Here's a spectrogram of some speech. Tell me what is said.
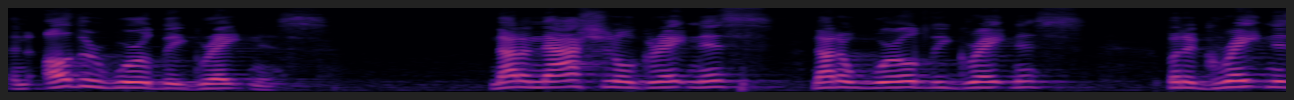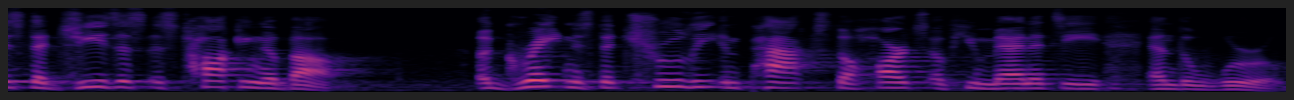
an otherworldly greatness, not a national greatness, not a worldly greatness, but a greatness that Jesus is talking about a greatness that truly impacts the hearts of humanity and the world.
